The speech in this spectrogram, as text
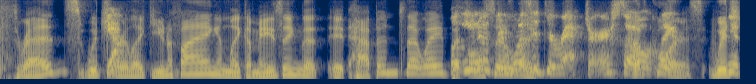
threads which Yeah. are like unifying and like amazing that it happened that way but well you know there was like, a director so of like, course which you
